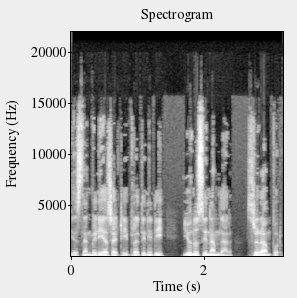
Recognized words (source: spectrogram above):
एसएन मीडियासाठी प्रतिनिधी युनुस इनामदार श्रीरामपूर.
